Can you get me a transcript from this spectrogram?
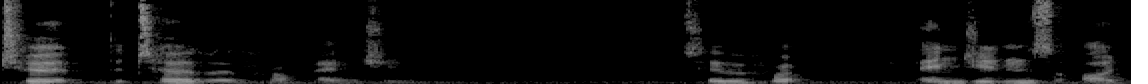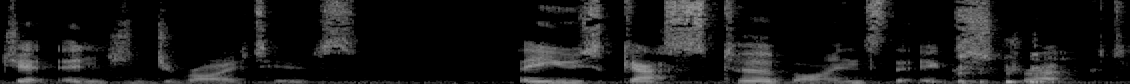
tur- the turboprop engine. Turboprop engines are jet engine derivatives. They use gas turbines that extract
